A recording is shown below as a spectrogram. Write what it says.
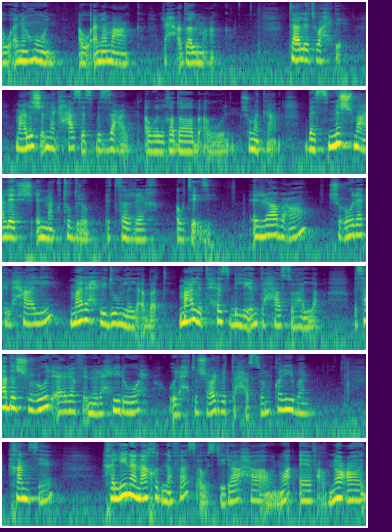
أو أنا هون أو أنا معك رح أضل معك. ثالث وحدة معلش إنك حاسس بالزعل أو الغضب أو شو ما كان بس مش معلش إنك تضرب تصرخ أو تأذي. الرابعة شعورك الحالي ما رح يدوم للأبد. ما تحس باللي أنت حاسه هلأ بس هذا الشعور اعرف إنه رح يروح ورح تشعر بالتحسن قريبا. خمسة خلينا ناخد نفس أو استراحة أو نوقف أو نقعد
